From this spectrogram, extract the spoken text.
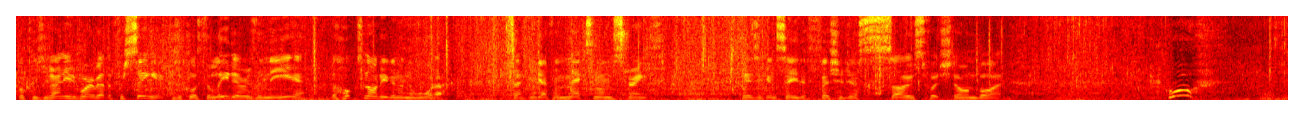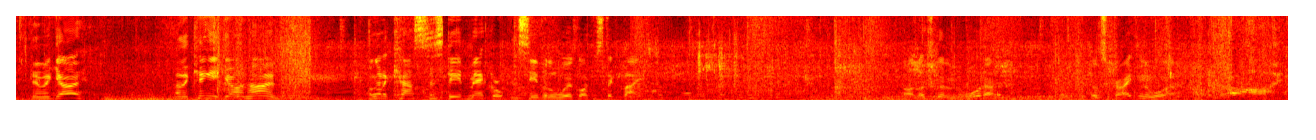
because you don't need to worry about the fish seeing it because of course the leader is in the air. The hook's not even in the water. So you can go for maximum strength. As you can see, the fish are just so switched on by it. Whew! There we go. Another kingy going home. I'm going to cast this dead mackerel and see if it'll work like a stick bait. Oh, it looks good in the water. It Looks great in the water. Oh.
